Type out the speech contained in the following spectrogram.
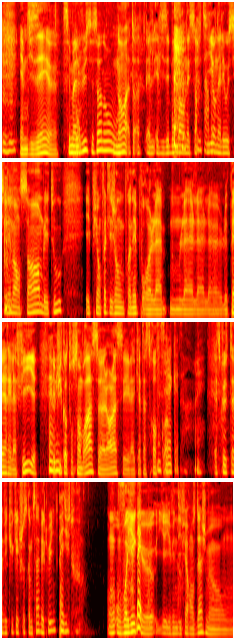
Mhm. Et elle me disait. euh, C'est mal Bon. vu, c'est ça, non? Non, attends, elle, elle disait bon bah on est sortis, Pardon. on allait au cinéma ensemble et tout. Et puis en fait les gens nous prenaient pour la, la- la- la- le père et la fille. Ah et oui. puis quand on s'embrasse, alors là c'est la catastrophe Ah, quoi. ouais. Est-ce que tu as vécu quelque chose comme ça avec lui? Pas du tout. on, on voyait Bah- qu'il y avait une différence d'âge, mais on-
